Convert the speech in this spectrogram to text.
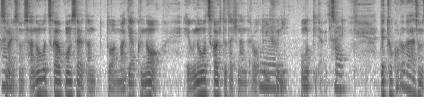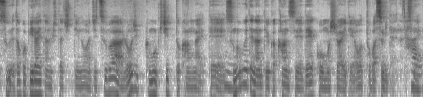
つまりその左脳を使うコンサルタントとは真逆の右脳を使う人たちなんだろうというふうに思っていたわけですよ。はいでところがその優れたコピーライターの人たちっていうのは実はロジックもきちっと考えて、うん、その上で何ていうか感性でこう面白いアイデアを飛ばすみたいなですね、はい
